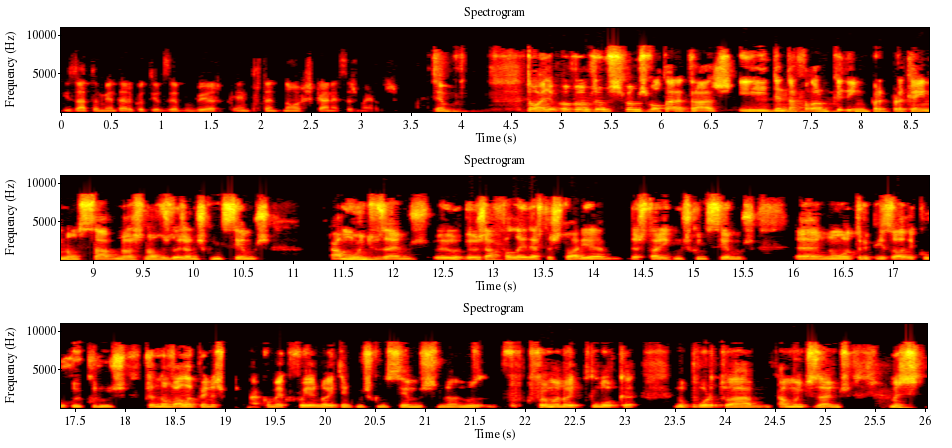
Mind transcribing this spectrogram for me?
exatamente, era o que eu te ia dizer, beber, que é importante não arriscar nessas merdas. Sempre. Então, olha, vamos, vamos, vamos voltar atrás e uhum. tentar falar um bocadinho para, para quem não sabe, nós, nós os dois já nos conhecemos há muitos anos. Eu, eu já falei desta história, da história em que nos conhecemos uh, num outro episódio com o Rui Cruz, portanto não vale a uhum. pena explicar como é que foi a noite em que nos conhecemos, no, no, porque foi uma noite louca no Porto há, há muitos anos. Mas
